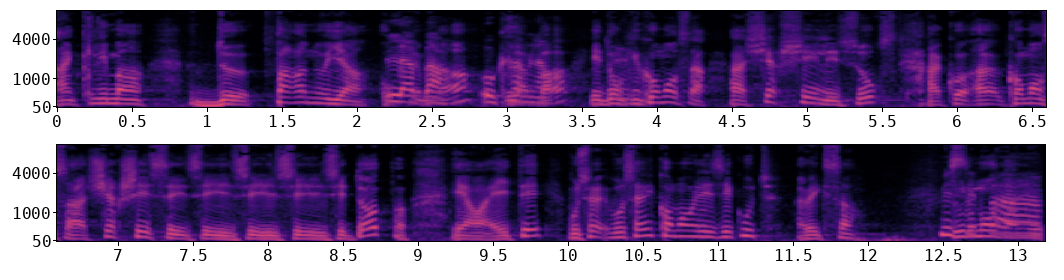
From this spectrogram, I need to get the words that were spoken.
un climat de paranoïa au Kremlin, au Kremlin. et donc il commence à, chercher les sources, à, commence à chercher ses, tops, et en réalité, vous savez, vous savez comment on les écoute avec ça? Mais c'est pas,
